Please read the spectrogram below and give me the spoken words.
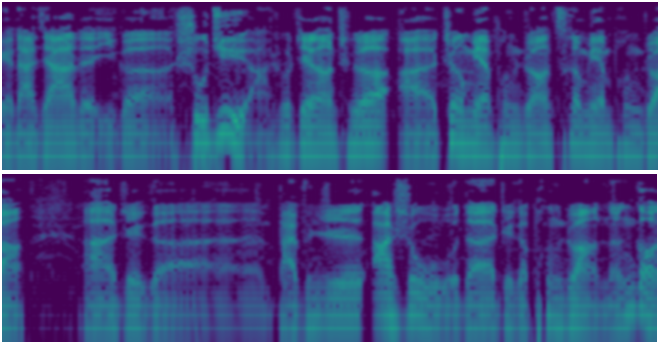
给大家的一个数据啊，说这辆车啊正面碰撞、侧面碰撞啊，这个百分之二十五的这个碰撞能够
